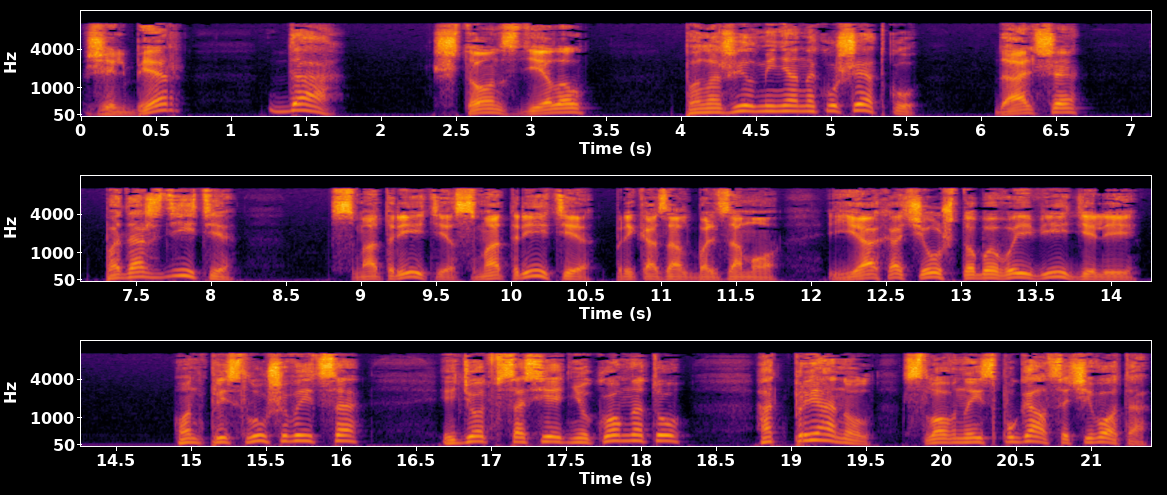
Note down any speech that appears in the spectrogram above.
«Жильбер?» «Да». «Что он сделал?» «Положил меня на кушетку». «Дальше?» «Подождите». «Смотрите, смотрите!» — приказал Бальзамо. «Я хочу, чтобы вы видели». Он прислушивается, идет в соседнюю комнату, Отпрянул, словно испугался чего-то.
